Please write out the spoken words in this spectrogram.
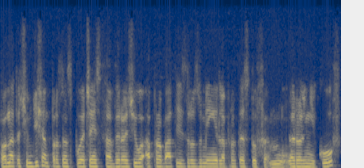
Ponad 80% społeczeństwa wyraziło aprobatę i zrozumienie dla protestów rolników.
